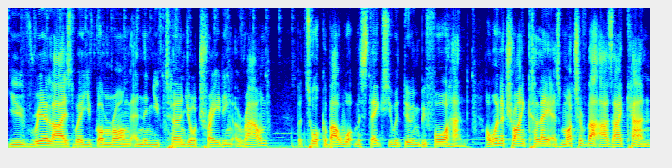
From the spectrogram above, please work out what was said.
you've realized where you've gone wrong and then you've turned your trading around. But talk about what mistakes you were doing beforehand. I want to try and collate as much of that as I can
